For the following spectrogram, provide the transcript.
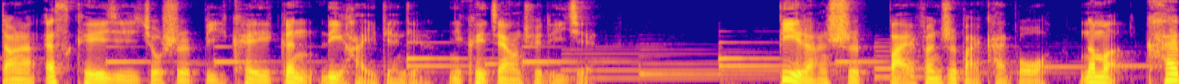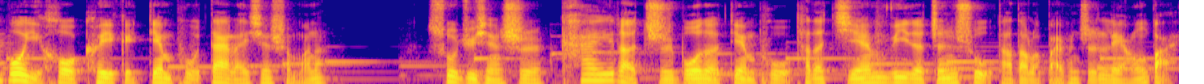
当然，SK 级就是比 K 更厉害一点点。你可以这样去理解。必然是百分之百开播。那么开播以后可以给店铺带来一些什么呢？数据显示，开了直播的店铺，它的 GMV 的增速达到了百分之两百。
